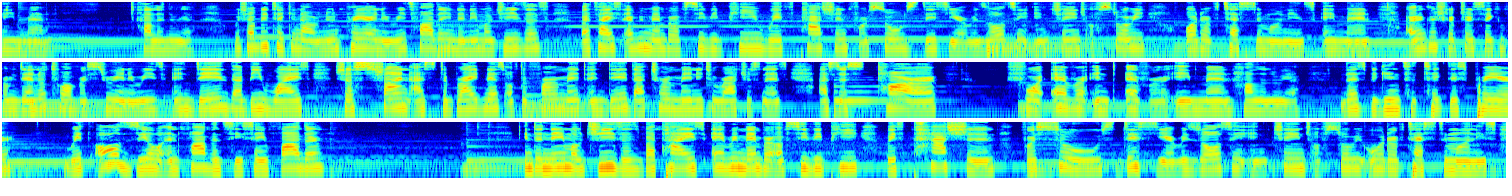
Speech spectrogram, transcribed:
Amen. Hallelujah. We shall be taking our noon prayer and it reads, Father, in the name of Jesus, baptize every member of CVP with passion for souls this year, resulting in change of story, order of testimonies. Amen. Our anchor scripture is taken from Daniel 12, verse 3, and it reads, And they that be wise shall shine as the brightness of the firmament, and they that turn many to righteousness as the star forever and ever. Amen. Hallelujah. Let's begin to take this prayer with all zeal and fervency, saying, Father, in the name of Jesus, baptize every member of CVP with passion for souls this year, resulting in change of story order of testimonies.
